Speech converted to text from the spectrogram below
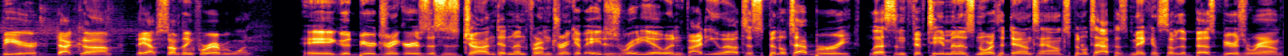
beer.com. They have something for everyone. Hey, good beer drinkers. This is John Denman from Drink of Ages Radio inviting you out to Spindletap Brewery. Less than 15 minutes north of downtown, Spindletap is making some of the best beers around.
